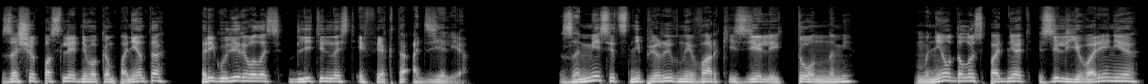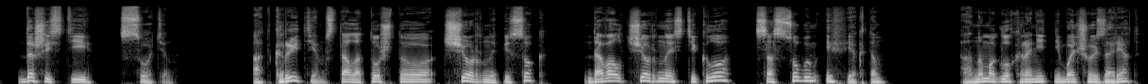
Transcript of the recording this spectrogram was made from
За счет последнего компонента регулировалась длительность эффекта от зелья. За месяц непрерывной варки зелий тоннами мне удалось поднять зельеварение до шести сотен. Открытием стало то, что черный песок давал черное стекло с особым эффектом. Оно могло хранить небольшой заряд,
